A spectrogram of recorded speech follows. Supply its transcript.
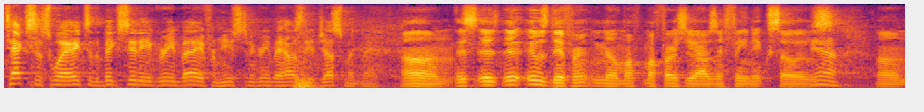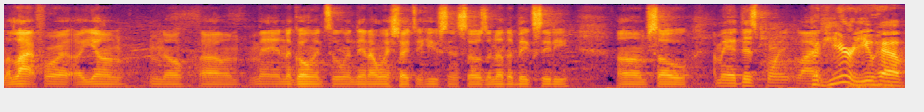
Texas way to the big city of Green Bay, from Houston to Green Bay, how's the adjustment made? Um, it's, it, it, it was different. You know, my, my first year I was in Phoenix, so it was Yeah. Um, a lot for a, a young, you know, um, man to go into. And then I went straight to Houston, so it was another big city. Um, so I mean, at this point, like, But here you have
